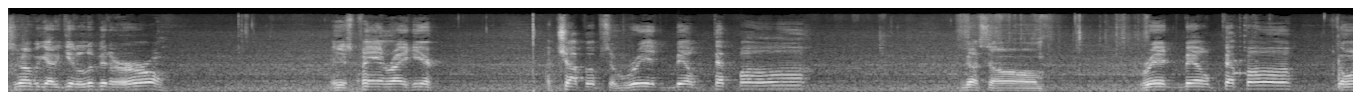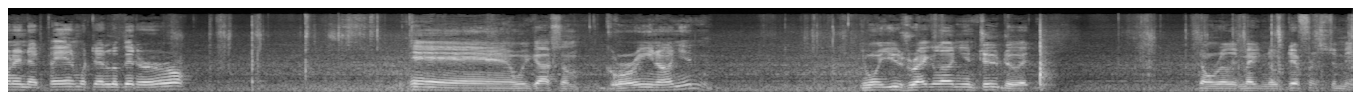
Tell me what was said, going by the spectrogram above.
So now we got to get a little bit of Earl in this pan right here. I chop up some red bell pepper. Got some red bell pepper going in that pan with that little bit of oil. And we got some green onion. You want to use regular onion too, do it don't really make no difference to me.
